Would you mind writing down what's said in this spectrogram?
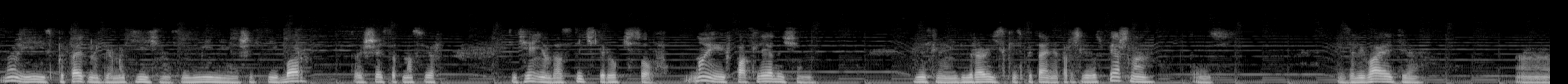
ну и испытать на герметичность не менее 6 бар, то есть 6 атмосфер в течение 24 часов. Ну и в последующем, если гидравлические испытания прошли успешно, заливаете э,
